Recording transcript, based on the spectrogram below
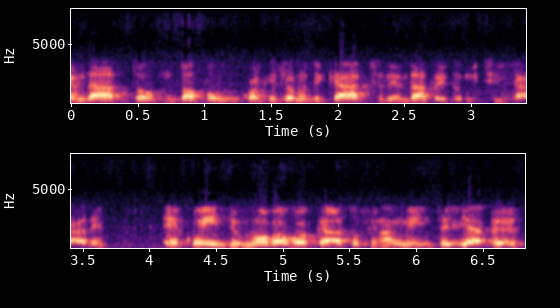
andato, dopo qualche giorno di carcere è andato ai domiciliari e quindi un nuovo avvocato finalmente ha, eh,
